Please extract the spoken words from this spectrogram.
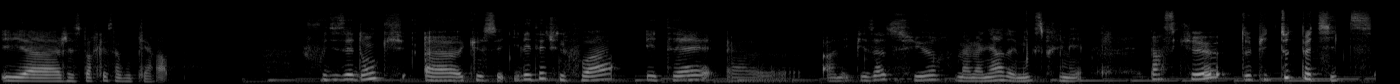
et euh, j'espère que ça vous plaira. Je vous disais donc euh, que ce Il était une fois était un épisode sur ma manière de m'exprimer. Parce que depuis toute petite,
